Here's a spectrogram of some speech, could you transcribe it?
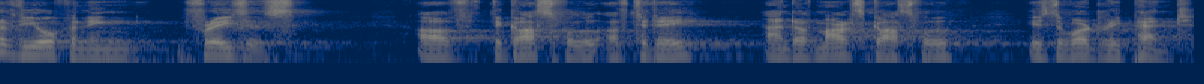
of the opening phrases of the gospel of today and of Mark's gospel is the word repent.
